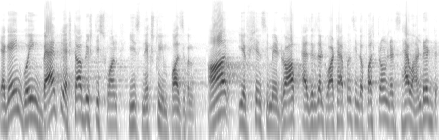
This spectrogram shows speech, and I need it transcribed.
again going back to establish this one is next to impossible. Or efficiency may drop. As a result what happens in the first round? Let us have 100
